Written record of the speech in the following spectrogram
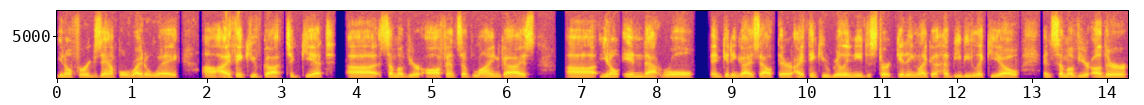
you know, for example, right away. Uh, I think you've got to get uh, some of your offensive line guys, uh, you know, in that role and getting guys out there. I think you really need to start getting like a Habibi Likio and some of your other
